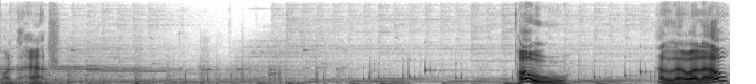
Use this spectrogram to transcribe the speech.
Find the hatch. Oh. Hello, hello.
